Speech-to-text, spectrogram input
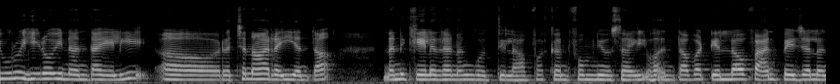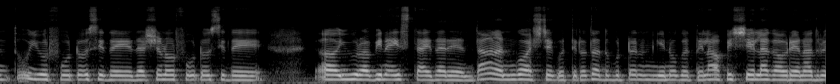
ಇವರು ಹೀರೋಯಿನ್ ಅಂತ ಹೇಳಿ ರಚನಾ ರೈ ಅಂತ. ನನಗೆ ಕೇಳಿದ್ರೆ ನಂಗೆ ಗೊತ್ತಿಲ್ಲ, ಅಪ್ಪ ಕನ್ಫರ್ಮ್ ನ್ಯೂಸಾ ಇಲ್ವಾ ಅಂತ ಬಟ್ ಎಲ್ಲ ಫ್ಯಾನ್ ಪೇಜಲ್ಲಂತೂ ಇವ್ರ ಫೋಟೋಸ್ ಇದೆ, ದರ್ಶನ್ ಅವ್ರ ಫೋಟೋಸ್ ಇದೆ ಇವ್ರು ಅಭಿನಯಿಸ್ತಾ ಇದ್ದಾರೆ ಅಂತ ನನಗೂ ಅಷ್ಟೇ ಗೊತ್ತಿರೋದು. ಅದು ಬಿಟ್ಟು ನನಗೇನೂ ಗೊತ್ತಿಲ್ಲ. ಅಫಿಷಿಯಲಾಗಿ ಅವ್ರು ಏನಾದರೂ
